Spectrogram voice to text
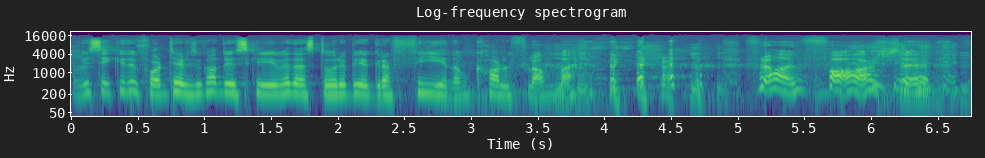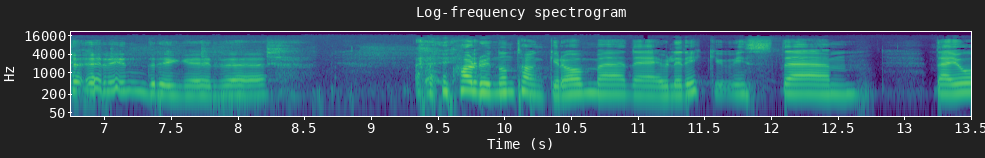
Og hvis ikke du får det til, så kan du skrive den store biografien om kald flamme. Fra en fars eh, erindringer. eh. Har du noen tanker om eh, det, Ulrik? Hvis det, Det er jo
